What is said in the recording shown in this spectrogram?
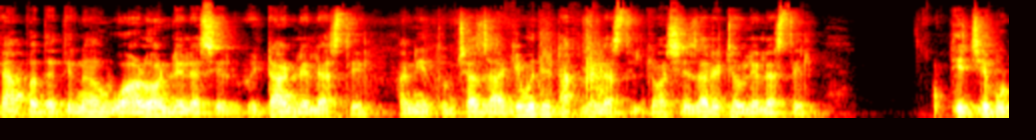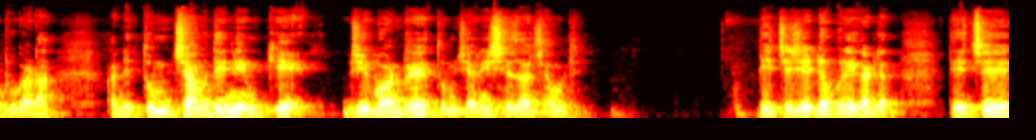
त्या पद्धतीनं वाळू आणलेले असेल विटा आणलेल्या असतील आणि तुमच्या जागेमध्ये टाकलेले असतील किंवा शेजारी ठेवलेले असतील त्याचे फोटो काढा. आणि तुमच्यामध्ये नेमके जी बाँड्री आहे तुमची आणि शेजारच्यामध्ये त्याचे जे डबरे काढल्यात त्याचे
